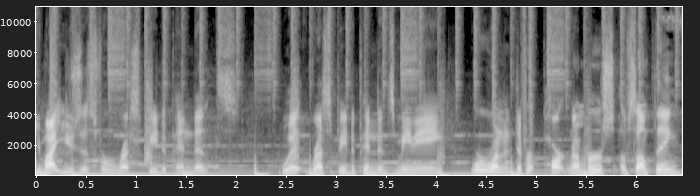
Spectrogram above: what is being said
You might use this for recipe dependence. With recipe dependence meaning we're running different part numbers of something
